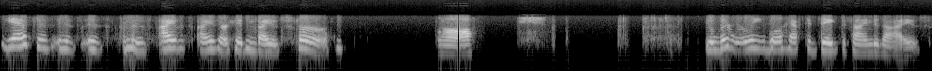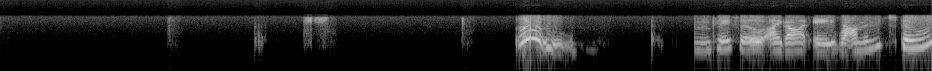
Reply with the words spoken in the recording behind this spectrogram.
Yes, his his his, his eyes eyes are hidden by his fur. Aw. You literally will have to dig to find his eyes. Ooh. Okay, so I got a ramen spoon.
